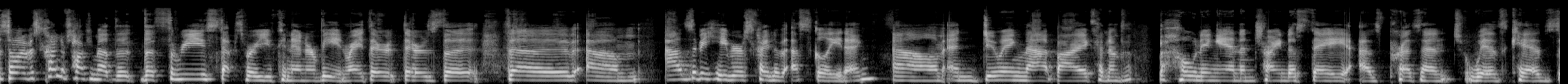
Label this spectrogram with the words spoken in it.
so I was kind of talking about the the three steps where you can intervene, right? There there's the the um, as the behavior is kind of escalating, um, and doing that by kind of honing in and trying to stay as present with kids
